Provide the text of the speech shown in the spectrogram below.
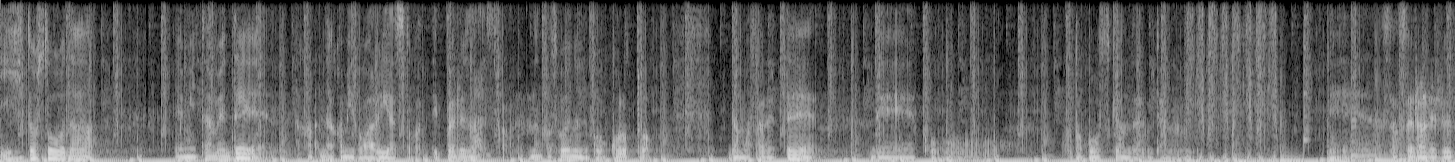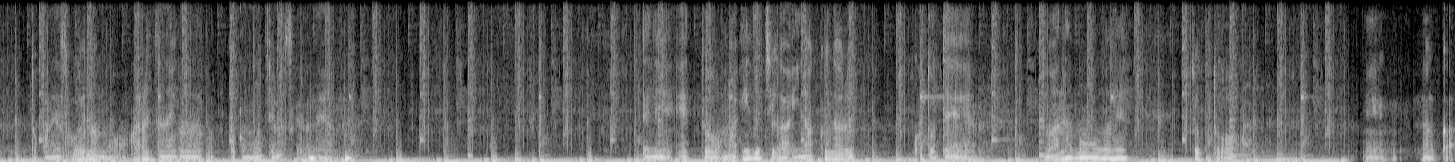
いい人そうな見た目で中身が悪いやつとかっていっぱいいるじゃないですか。なんかそういうのにこうコロッと騙されてでこう男スキャンダルみたいなのに、えー、させられるとかねそういうのもあるんじゃないかなとか思っちゃいますけどね。でねえっとまあ井口がいなくなることでマナモがねちょっと、えー、なんか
